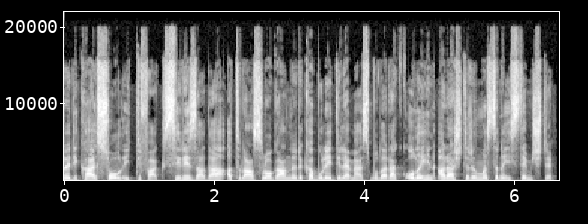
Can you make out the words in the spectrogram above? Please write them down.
Radikal Sol İttifak Siriza'da atılan sloganları kabul edilemez bularak olayın araştırılmasını istemişti.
